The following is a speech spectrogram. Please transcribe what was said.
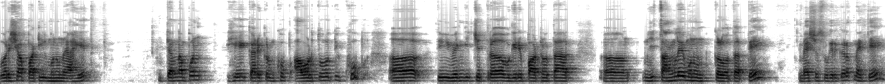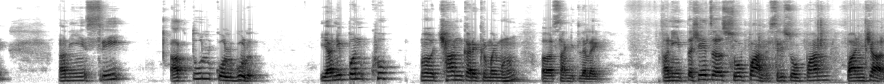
वर्षा पाटील म्हणून आहेत. त्यांना पण हे कार्यक्रम खूप आवडतो. ती खूप ती व्यंगचित्र वगैरे पाठवतात. म्हणजे चांगलं आहे म्हणून कळवतात ते. मॅशेस वगैरे करत नाही ते. आणि श्री अतुल कोलगुड यांनी पण खूप छान कार्यक्रम आहे म्हणून सांगितलेला आहे. आणि तसेच सोपान श्री सोपान पांचाळ.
